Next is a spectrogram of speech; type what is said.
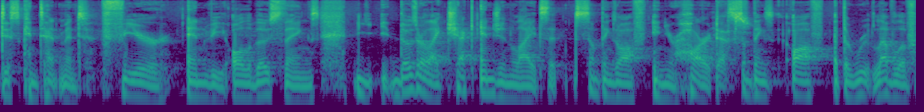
discontentment, fear, envy, all of those things. Those are like check engine lights that something's off in your heart. Yes. Something's off at the root level of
